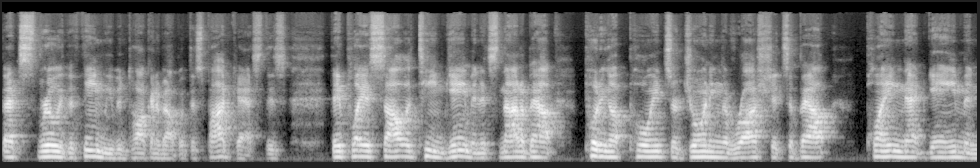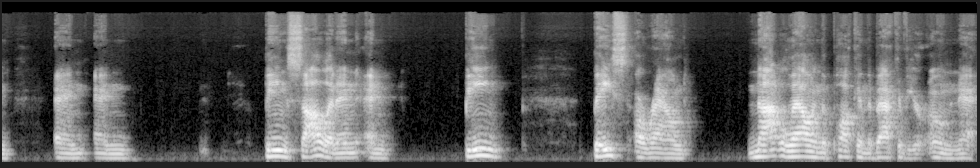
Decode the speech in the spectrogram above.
That's really the theme we've been talking about with this podcast is they play a solid team game and it's not about putting up points or joining the rush. It's about playing that game and and and being solid and and being based around not allowing the puck in the back of your own net.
